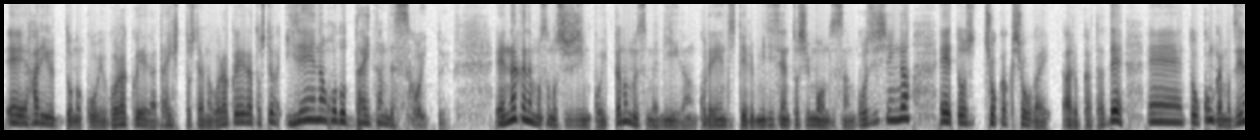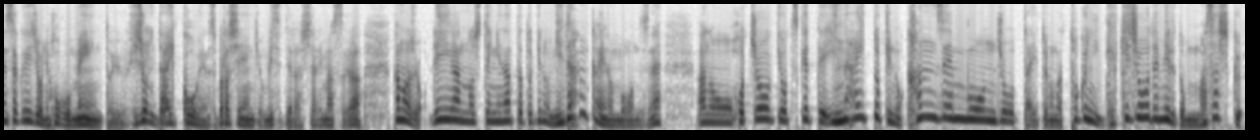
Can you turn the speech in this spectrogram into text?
えー、ハリウッドのこういう娯楽映画大ヒットしたような娯楽映画としては異例なほど大胆ですごいという、えー、中でもその主人公一家の娘リーガンこれ演じているミリセント・シモンズさんご自身が、えーと、聴覚障害ある方で、えーと、今回も前作以上にほぼメインという非常に大公演素晴らしい演技を見せてらっしゃいますが彼女リーガンの視点になった時の2段階の無音ですね。あの補聴器をつけていない時の完全無音状態というのが特に劇場で見るとまさしく、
